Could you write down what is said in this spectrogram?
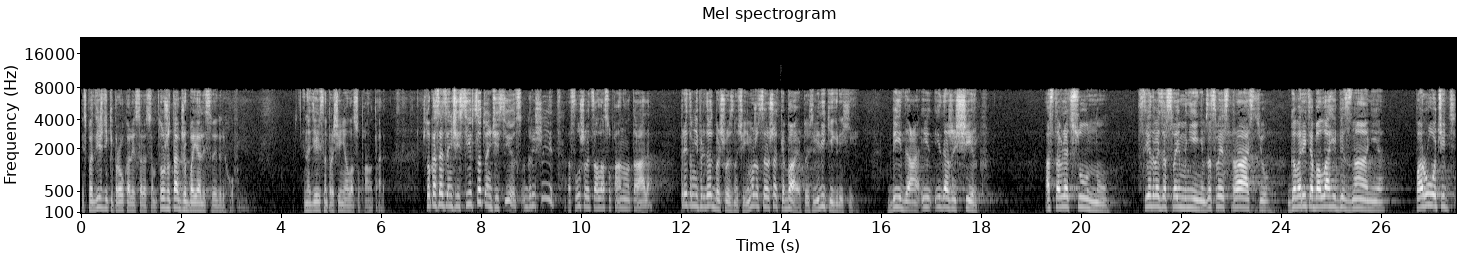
и сподвижники пророка, алейхиссалам, тоже так же боялись своих грехов и надеялись на прощение Аллаха Субхану Таля. Что касается нечестивца, то нечестивец грешит, ослушивается Аллаха Субхану Тааля, при этом не придает большое значение, может совершать кабайр, то есть великие грехи, бида и, и даже щирк, оставлять сунну, следовать за своим мнением, за своей страстью, говорить об Аллахе без знания, порочить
